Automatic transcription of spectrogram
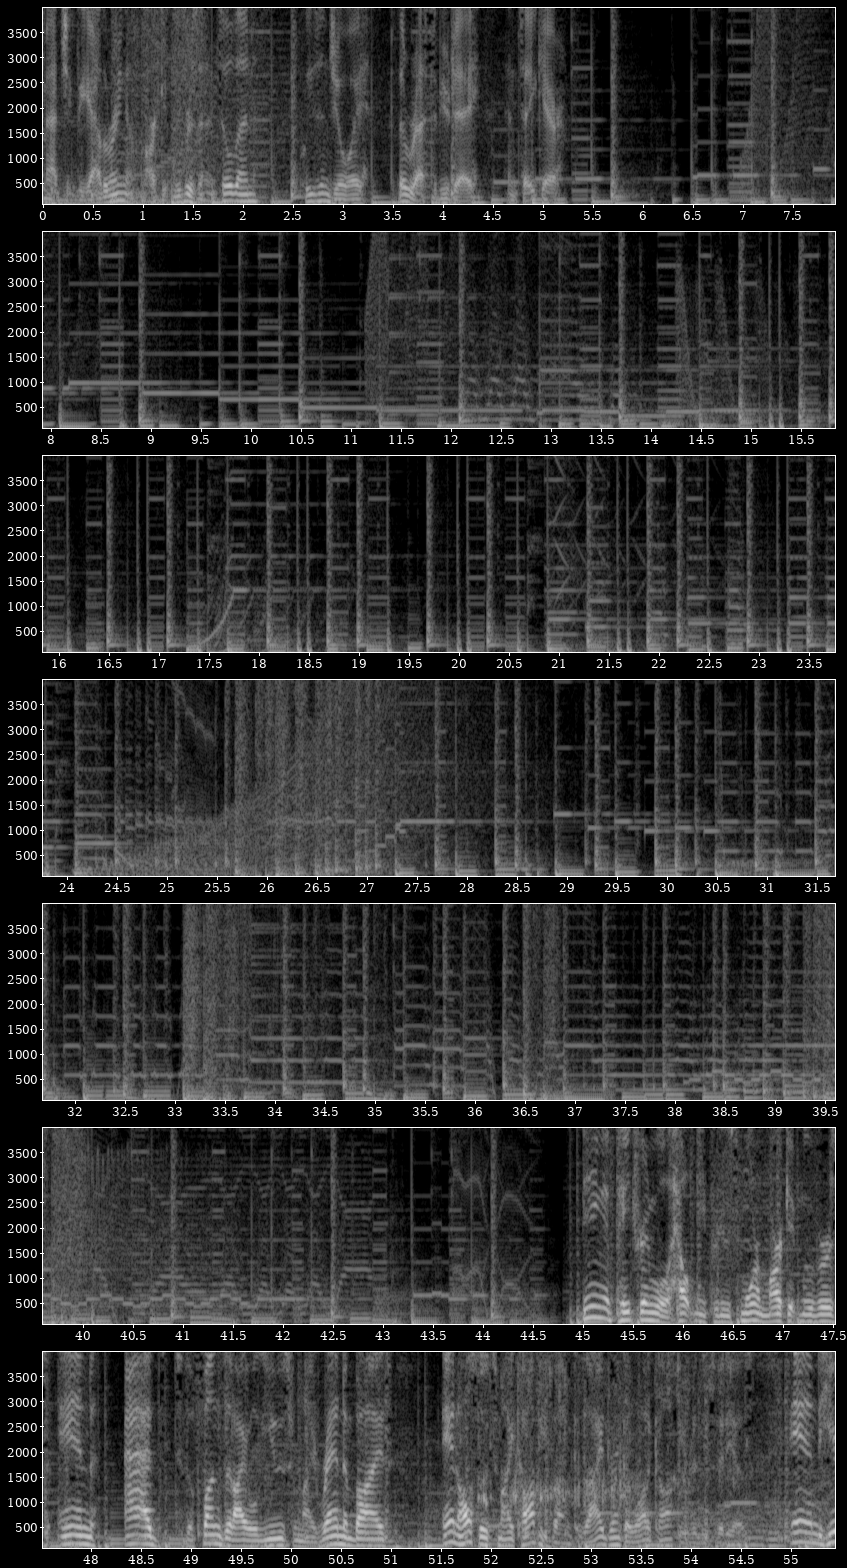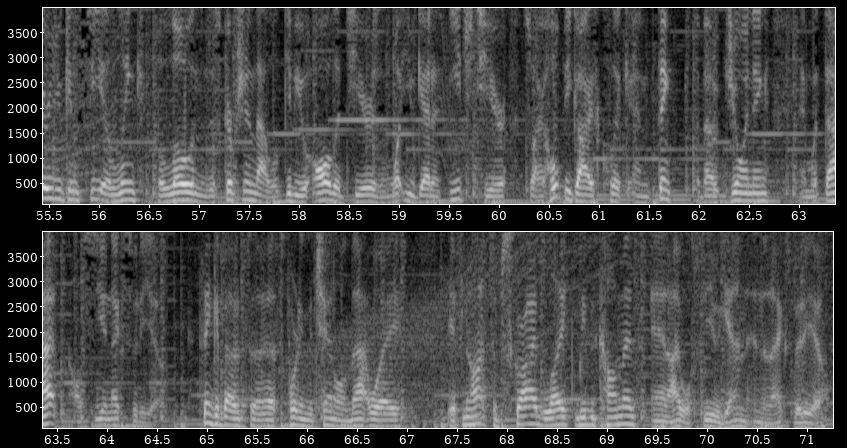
Magic the Gathering Market Movers. And until then, please enjoy the rest of your day and take care. Being a patron will help me produce more market movers and add to the funds that I will use for my random buys and also to my coffee fund because I drink a lot of coffee for these videos. And here you can see a link below in the description that will give you all the tiers and what you get in each tier. So I hope you guys click and think about joining. And with that, I'll see you next video. Think about uh, supporting the channel in that way. If not, subscribe, like, leave a comment, and I will see you again in the next video.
